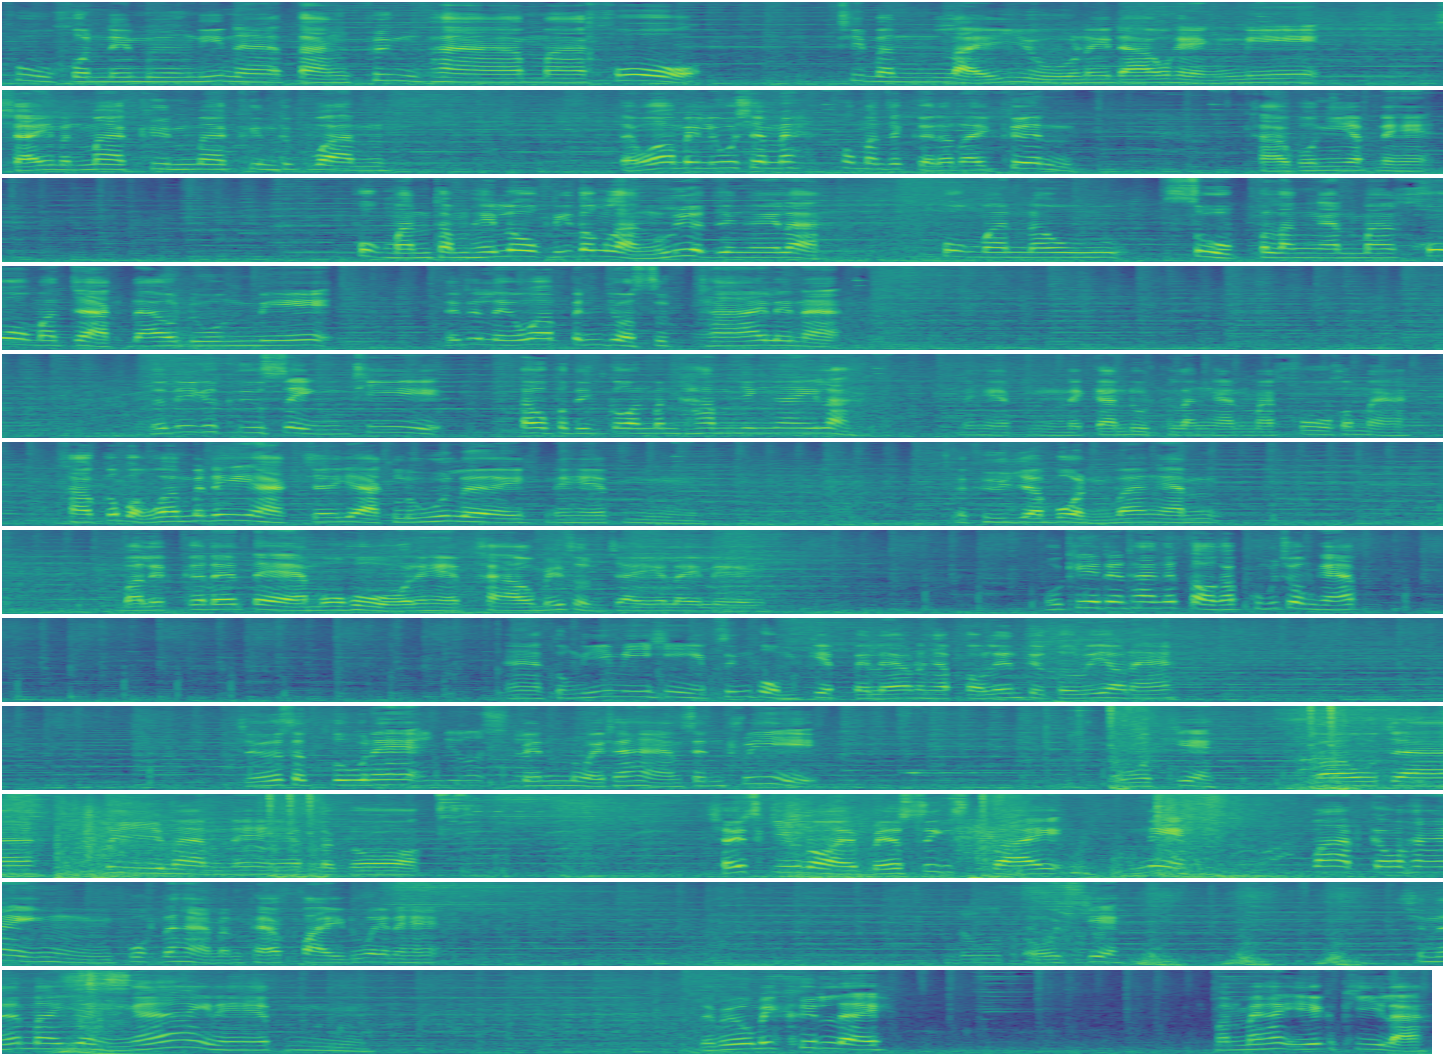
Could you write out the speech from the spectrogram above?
ผู้คนในเมืองนี้นะ ต่างพึ่งพามาโค ที่มันไหลอยู่ในดาวแห่งนี้ ใช้มันมากขึ้นมากขึ้นทุกวัน แต่ว่าไม่รู้ใช่ไหมว่ามันจะเกิดอะไรขึ้น ข่าวก็เงียบนะฮะ พวกมันทำให้โลกนี้ต้องหลั่งเลือดยังไงล่ะ วกมันเอาสูบพลังงานมาโคมาจากดาวดวงนี้เรียกได้เลยว่าเป็นหยดสุดท้ายเลยนะและนี่ก็คือสิ่งที่เตาปฏิกรมันทำยังไงล่ะนะครับในการดูดพลังงานมาโคเข้ามาเขาก็บอกว่าไม่ได้อยากจะอยากรู้เลยนะครับก็คืออย่าบ่นว่างั้น บาเลตก็ได้แต่โมโหนะครับข่าวไม่สนใจอะไรเลย โอเคเดินทางกันต่อครับคุณผู้ชมครับอ่าตรงนี้มีหีบซึ่งผมเก็บไปแล้วนะครับตอนเล่นติวตอเรียลนะ เจอศัตรูนะฮะ เป็นหน่วยทหารเซนทรีโอเค เราจะตีมันนะครับแล้วก็ ใช้สกิลหน่อย Blessing Strike เนี่ยฟาดเข้าให้พวกทหารมันแพ้ไฟด้วยนะฮะ โอเค นะมาอย่างง่ายนะครับเลเวลไม่ขึ้นเลย มันไม่ให้ EXP เหรอ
